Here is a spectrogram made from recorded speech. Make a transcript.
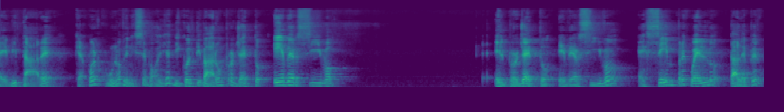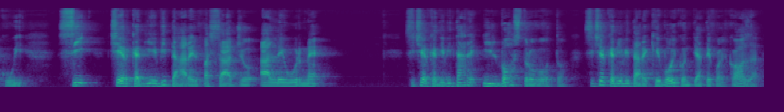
a evitare che a qualcuno venisse voglia di coltivare un progetto eversivo. E il progetto eversivo è sempre quello tale per cui si cerca di evitare il passaggio alle urne. Si cerca di evitare il vostro voto, si cerca di evitare che voi contiate qualcosa,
